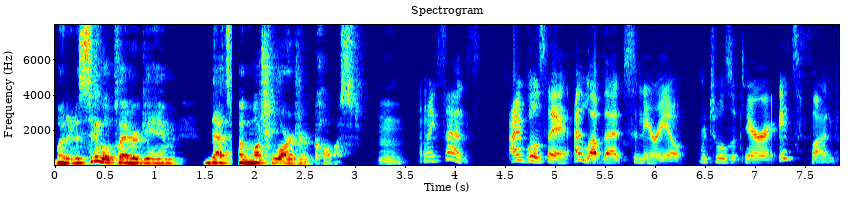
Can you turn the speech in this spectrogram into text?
But in a single player game, that's a much larger cost. Hmm. That makes sense. I will say, I love that scenario. Rituals of Terror. It's fun.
